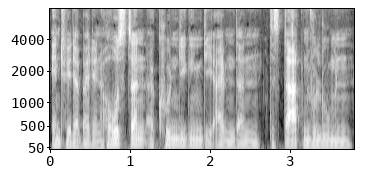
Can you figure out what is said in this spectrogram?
entweder bei den Hostern erkundigen, die einem dann das Datenvolumen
